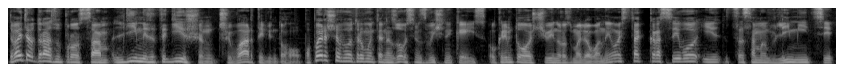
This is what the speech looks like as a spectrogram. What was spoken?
Давайте одразу про сам Limited Edition, чи вартий він того. По-перше, ви отримаєте не зовсім звичний кейс, окрім того, що він розмальований ось так красиво, і це саме в лімітці.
